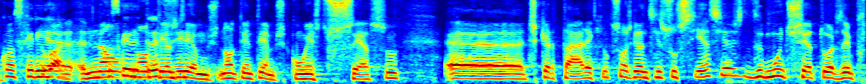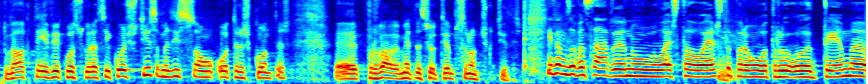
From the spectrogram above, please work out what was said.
conseguiria. Agora, não, conseguiria não, tentemos, não tentemos com este sucesso uh, descartar aquilo que são as grandes insuficiências de muitos setores em Portugal que têm a ver com a segurança e com a justiça, mas isso são outras contas uh, que provavelmente a seu tempo serão discutidas. E vamos avançar no leste a oeste para um outro tema.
